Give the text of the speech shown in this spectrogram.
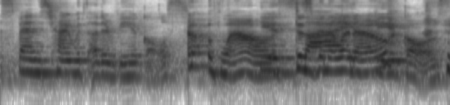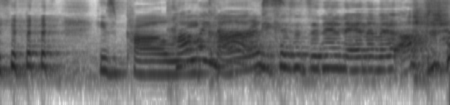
spends time with other vehicles Oh, wow. he has Does Vanilla know? vehicles He's polycarous. Probably not because it's an inanimate object.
